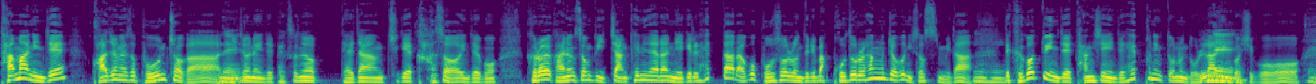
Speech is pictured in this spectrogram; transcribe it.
다만 이제 과정에서 보훈처가 네. 이전에 이제 백선엽 대장 측에 가서 이제 뭐 그럴 가능성도 있지 않겠느냐라는 얘기를 했다라고 보수 언론들이 막 보도를 한 적은 있었습니다. 근데 그것도 이제 당시에 이제 해프닝 또는 논란인 네. 것이고 네.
